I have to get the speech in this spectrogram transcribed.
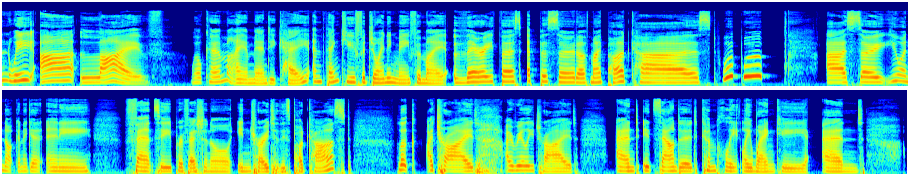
And we are live. Welcome. I am Mandy Kay, and thank you for joining me for my very first episode of my podcast. Whoop whoop. Uh, so you are not going to get any fancy professional intro to this podcast. Look, I tried. I really tried, and it sounded completely wanky and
